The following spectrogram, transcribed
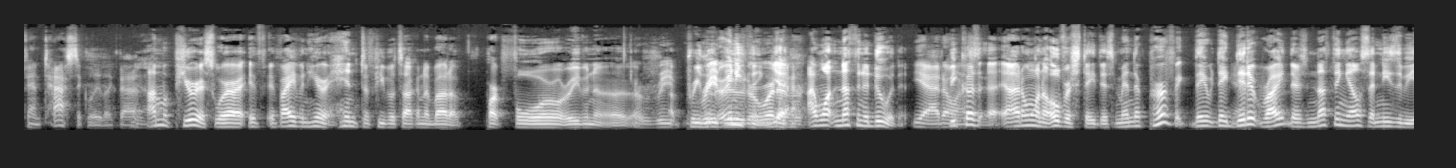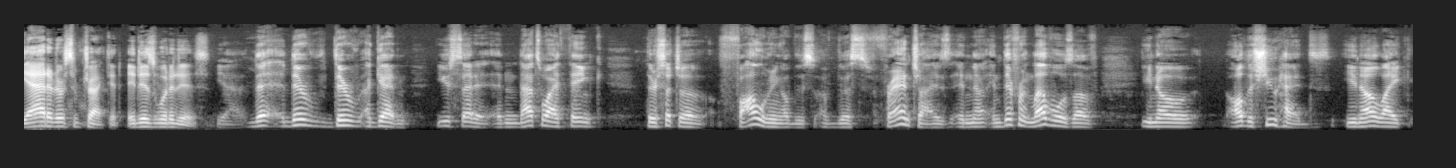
fantastically like that. Yeah. I'm a purist where I, if if I even hear a hint of people talking about a part four or even a, a, A re- a prelude reboot or or anything, yeah. I want nothing to do with it. Yeah, I don't wanna because. I I don't want to overstate this, man. They're perfect. They they did it right. There's nothing else that needs to be added or subtracted. It is what it is. Yeah, they're, they're they're again. You said it, and that's why I think there's such a following of this of this franchise in the, in different levels of, you know, all the shoe heads. You know, like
